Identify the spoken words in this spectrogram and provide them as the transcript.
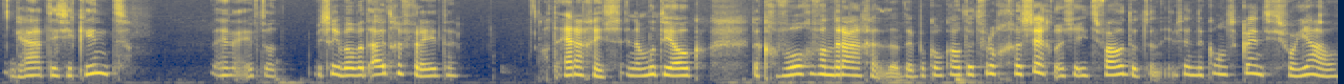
Ja, het is je kind. En hij heeft wat, misschien wel wat uitgevreten. Wat erg is. En dan moet hij ook de gevolgen van dragen. Dat heb ik ook altijd vroeger gezegd. Als je iets fout doet, dan zijn de consequenties voor jou.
